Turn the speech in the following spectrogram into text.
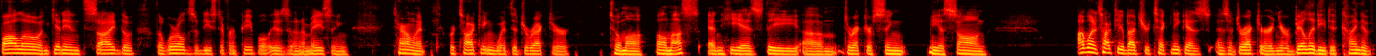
follow and get inside the the worlds of these different people is an amazing talent. We're talking with the director, Thomas Balmès, and he is the um, director of Sing Me a Song. I want to talk to you about your technique as as a director and your ability to kind of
